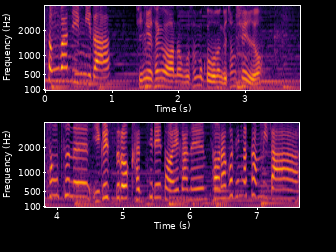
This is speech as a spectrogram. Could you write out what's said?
청바지입니다. 뒷일 생각 안 하고 술 먹고 노는 게 청춘이죠. 청춘은 익을수록 가치를 더해가는 벼라고 생각합니다.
